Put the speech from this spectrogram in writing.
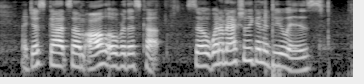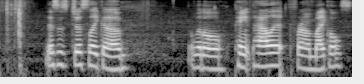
I just got some all over this cup. So what I'm actually going to do is, this is just like a a little paint palette from Michaels.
